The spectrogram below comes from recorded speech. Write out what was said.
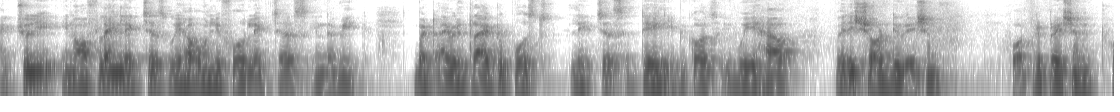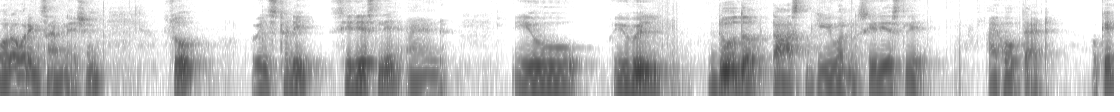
Actually in offline lectures we have only four lectures in the week but I will try to post lectures daily because we have very short duration for preparation for our examination. So we will study seriously and you you will do the task given seriously i hope that okay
